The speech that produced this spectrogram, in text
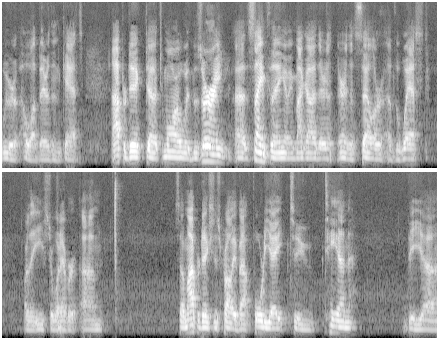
we were a whole lot better than the Cats. I predict uh, tomorrow with Missouri, uh, the same thing. I mean, my God, they're they're in the cellar of the West or the East or whatever. Um, so my prediction is probably about 48 to 10. The uh,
